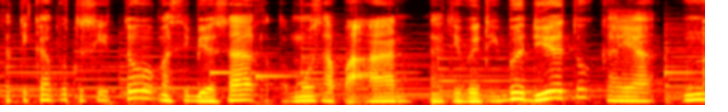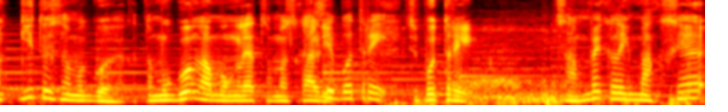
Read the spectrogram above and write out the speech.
ketika putus itu masih biasa ketemu sapaan. Nah tiba-tiba dia tuh kayak enek gitu sama gue. Ketemu gue nggak mau ngeliat sama sekali. Si Putri. Si Putri. Sampai klimaksnya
